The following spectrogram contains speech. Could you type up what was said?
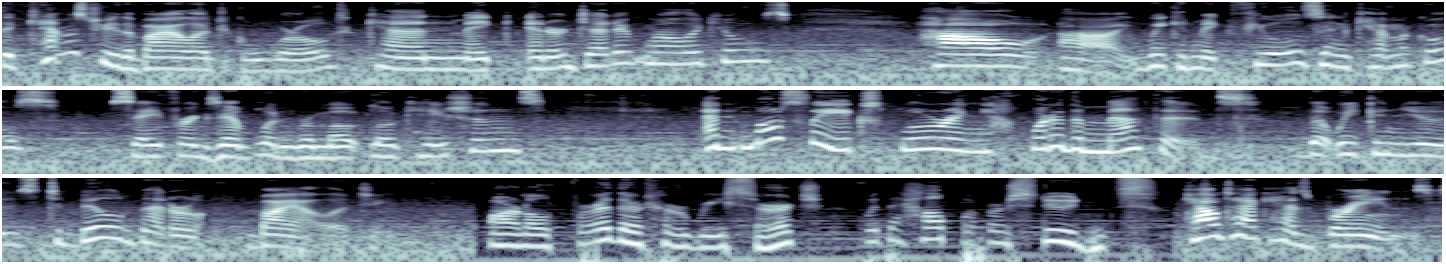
the chemistry of the biological world can make energetic molecules, how uh, we can make fuels and chemicals, say, for example, in remote locations, and mostly exploring what are the methods that we can use to build better biology. Arnold furthered her research with the help of her students. Caltech has brains,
